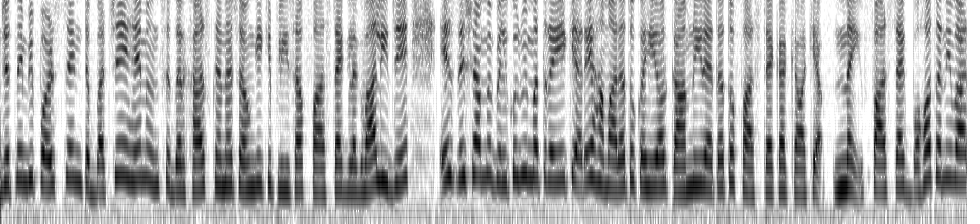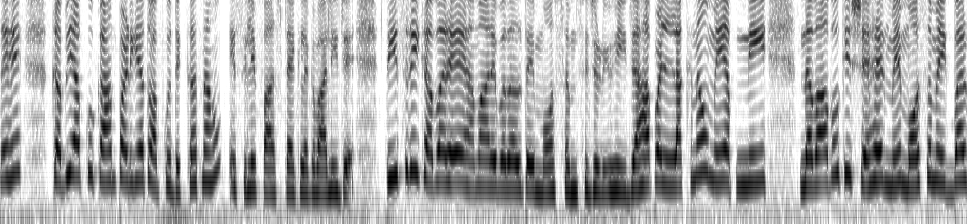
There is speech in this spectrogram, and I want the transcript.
जितने भी परसेंट बचे हैं, मैं उनसे दरखास्त करना चाहूँगी कि प्लीज़ आप फास्ट टैग लगवा लीजिए। इस दिशा में बिल्कुल भी मत रहिए कि अरे हमारा तो कहीं और काम नहीं रहता तो फास्ट टैग का क्या क्या नहीं फास्ट टैग बहुत अनिवार्य है। कभी आपको काम पड़ गया तो आपको दिक्कत ना हो, इसलिए फास्टैग लगवा लीजिए। तीसरी खबर है हमारे बदलते मौसम से जुड़ी हुई। जहाँ पर लखनऊ में अपने नवाबों के शहर में मौसम एक बार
